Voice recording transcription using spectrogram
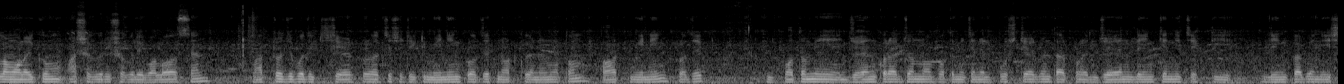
আসসালামু আলাইকুম। আশা করি সকলে ভালো আছেন। মাত্র যে প্রজেক্টটি শেয়ার করা হচ্ছে, সেটি একটি মিনিং প্রজেক্ট নট কয়েনের মতন হট মিনিং প্রজেক্ট প্রথমে জয়েন করার জন্য প্রথমে চ্যানেল পোস্টে আসবেন, তারপরে জয়েন লিঙ্কের নিচে একটি লিঙ্ক পাবেন এইচ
